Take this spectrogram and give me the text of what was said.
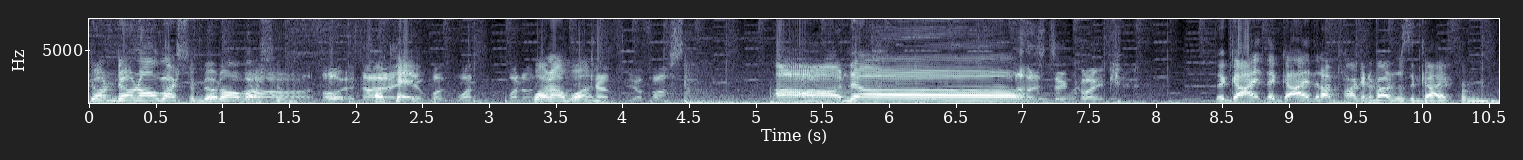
Don't don't all rush them. Don't all rush them. Uh, oh no, Okay. yeah, one, one, one on One on one. Kev, you're fast. Oh That was too quick. The guy, the guy that I'm talking about is the guy from,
